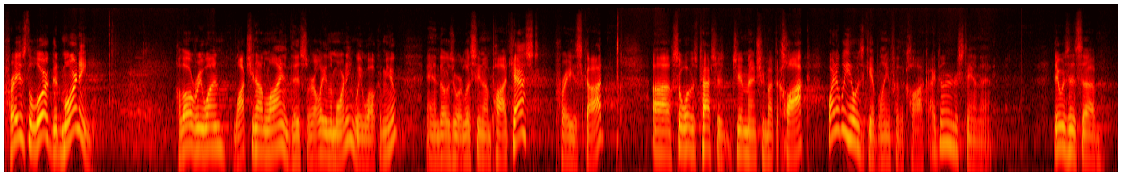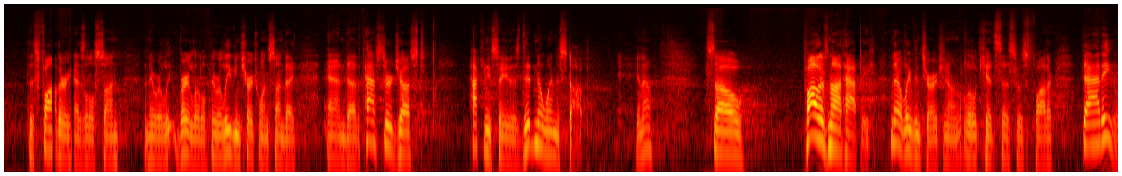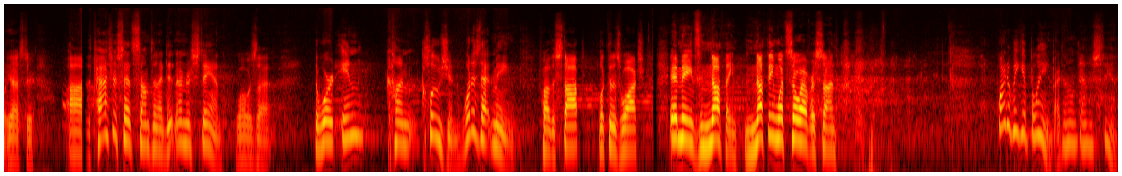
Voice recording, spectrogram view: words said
Praise the Lord. Good morning. Hello, everyone watching online this early in the morning. We welcome you. And those who are listening on podcast, praise God. Uh, so, what was Pastor Jim mentioning about the clock? Why do we always get blame for the clock? I don't understand that. There was this, uh, this father, he has a little son, and they were le- very little. They were leaving church one Sunday, and uh, the pastor just, how can you say this, didn't know when to stop, you know? So, father's not happy. And they're leaving church, you know, the little kid says to his father, Daddy, well, yes, dear, uh, the pastor said something I didn't understand. What was that? The word in conclusion. What does that mean? Father stopped, looked at his watch. It means nothing, nothing whatsoever, son. Why do we get blamed? I don't understand.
